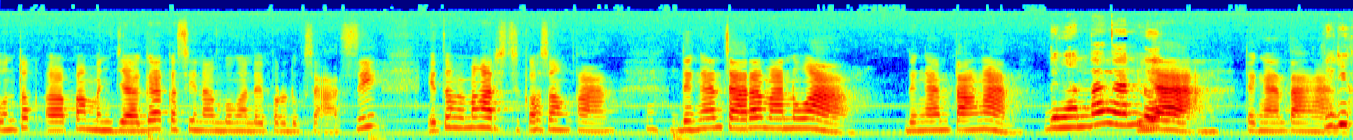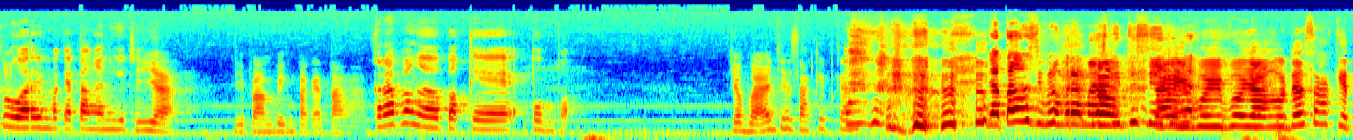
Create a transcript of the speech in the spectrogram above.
untuk apa menjaga kesinambungan dari produksi ASI itu memang harus dikosongkan Mhm. dengan cara manual, dengan tangan. dengan tangan dok. Iya, dengan tangan. Jadi keluarin pakai tangan gitu. Iya, dipamping pakai tangan. Kenapa nggak pakai pompa? Coba aja sakit kan. Nggak tahu sih belum pernah ya. yang coba. ibu-ibu yang udah sakit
